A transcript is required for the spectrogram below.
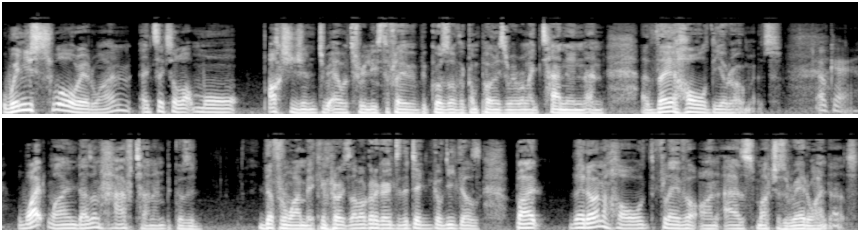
when you swirl red wine, it takes a lot more oxygen to be able to release the flavor because of the components of red like tannin, and uh, they hold the aromas. Okay. White wine doesn't have tannin because it different winemaking process. I'm not going to go into the technical details, but they don't hold flavor on as much as red wine does.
